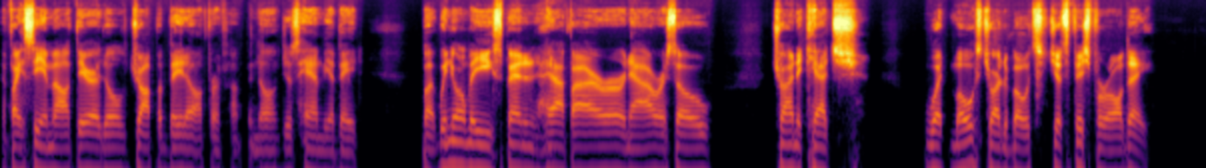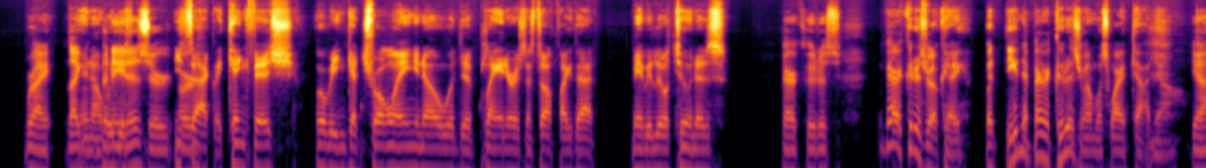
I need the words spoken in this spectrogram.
if I see them out there, they'll drop a bait off or something. They'll just hand me a bait. But we normally spend a half hour or an hour or so trying to catch what most charter boats just fish for all day. right, like You know, bonitas or, or Exactly, kingfish, where we can get trolling, you know, with the planers and stuff like that. Maybe little tunas. barracudas. Barracudas are okay, but even the barracudas are almost wiped out now. Yeah,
